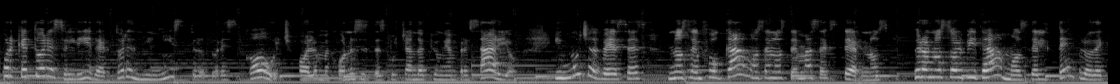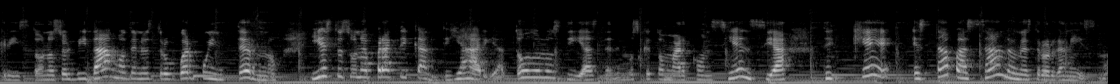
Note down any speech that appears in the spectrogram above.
Porque tú eres el líder, tú eres ministro, tú eres coach o a lo mejor nos está escuchando aquí un empresario. Y muchas veces nos enfocamos en los temas externos, pero nos olvidamos del templo de Cristo, nos olvidamos de nuestro cuerpo interno. Y esto es una práctica diaria. Todos los días tenemos que tomar conciencia de qué está pasando en nuestro organismo.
